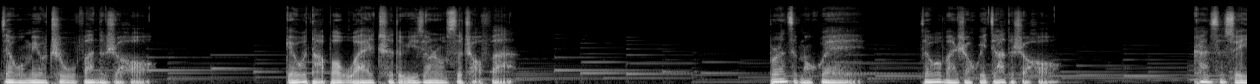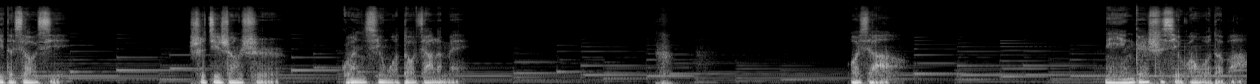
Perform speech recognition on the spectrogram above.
在我没有吃午饭的时候？给我打包我爱吃的鱼香肉丝炒饭，不然怎么会，在我晚上回家的时候，看似随意的消息，实际上是关心我到家了没？我想，你应该是喜欢我的吧。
